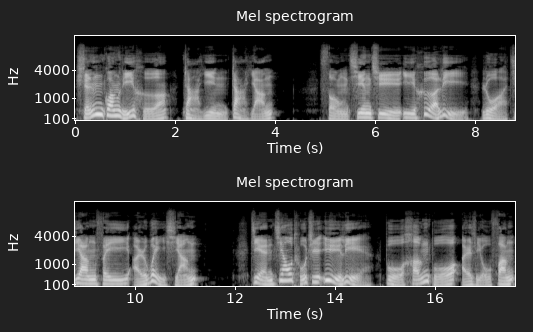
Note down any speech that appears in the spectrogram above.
神光离合，乍阴乍阳。耸清躯以鹤立，若将飞而未降。见焦土之欲裂，不横薄而流芳。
